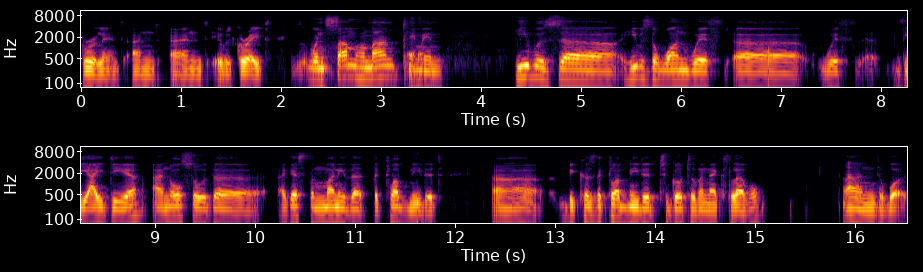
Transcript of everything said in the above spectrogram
brilliant, and and it was great when Sam Hammam came in he was uh, he was the one with uh, with the idea and also the I guess the money that the club needed uh, because the club needed to go to the next level. And what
